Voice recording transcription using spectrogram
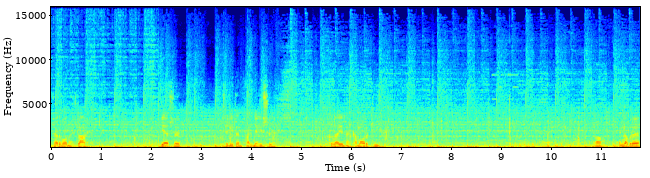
czerwony szlak. pieszy, czyli ten fajniejszy. Kolejne kamorki. O, dzień dobry.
